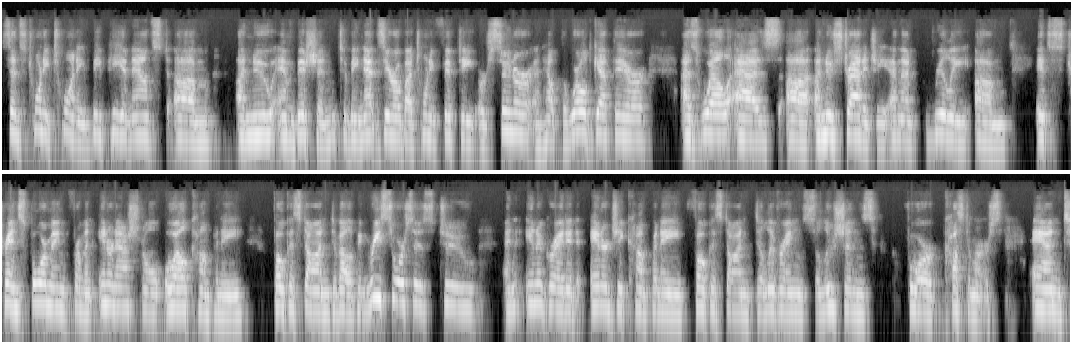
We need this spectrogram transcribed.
since 2020, BP announced um, a new ambition to be net zero by 2050 or sooner and help the world get there, as well as uh, a new strategy. And that really, um, it's transforming from an international oil company focused on developing resources to an integrated energy company focused on delivering solutions for customers. And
